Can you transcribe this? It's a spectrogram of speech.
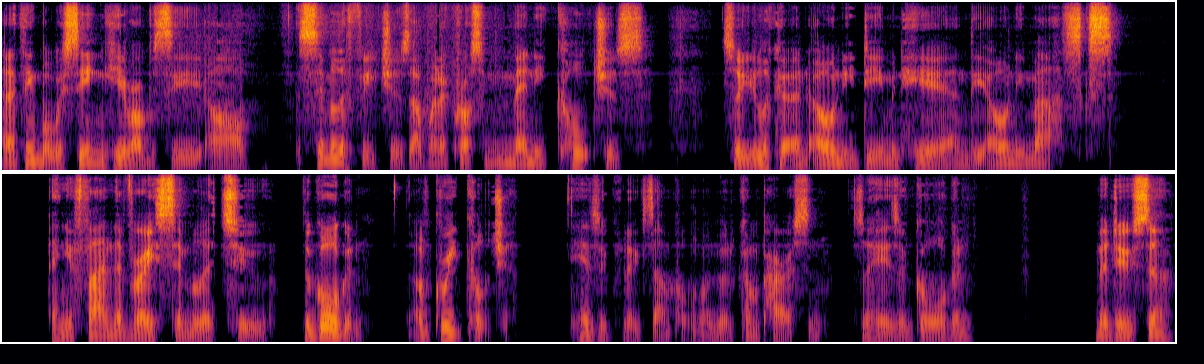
And I think what we're seeing here obviously are similar features that went across many cultures so you look at an Oni demon here and the Oni masks, and you find they're very similar to the Gorgon of Greek culture. Here's a good example, a good comparison. So here's a Gorgon, Medusa,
